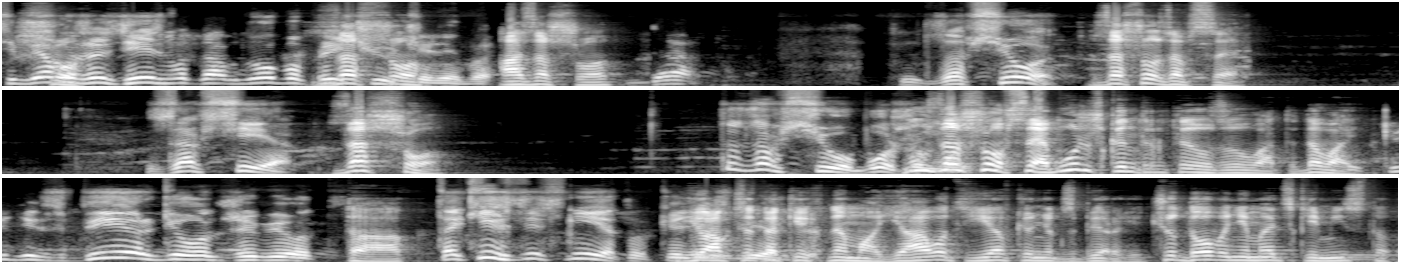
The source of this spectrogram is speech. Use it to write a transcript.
тебе Шо? уже здесь бы давно бы За що? причучили бы. А за що? Да. За все, За що за все? за все. За що? Да за все, боже Ну мой. за що все? Можеш конкретизувати? Давай. В Кёнигсберге он живет. Так. Таких здесь нету в Як це Кёнигсберге. таких нема? Я от є в Кёнігсбергі. Чудове німецьке місто.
